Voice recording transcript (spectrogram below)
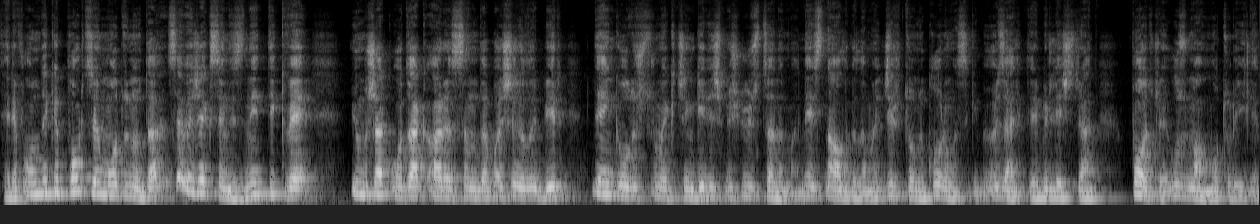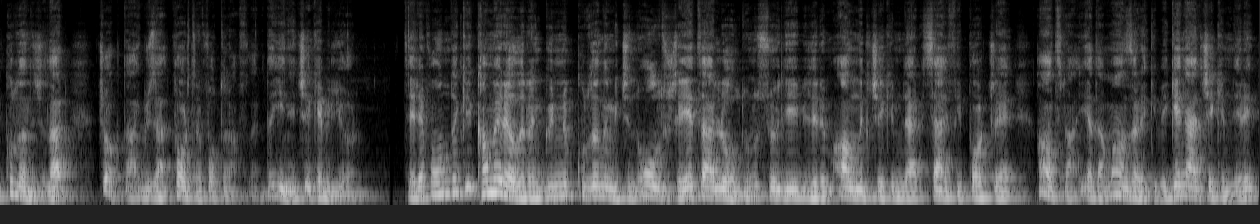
Telefondaki portre modunu da sevecekseniz netlik ve yumuşak odak arasında başarılı bir denge oluşturmak için gelişmiş yüz tanıma, nesne algılama, cilt tonu koruması gibi özellikleri birleştiren portre uzman motoru ile kullanıcılar çok daha güzel portre fotoğrafları da yine çekebiliyor. Telefondaki kameraların günlük kullanım için oldukça yeterli olduğunu söyleyebilirim. Anlık çekimler, selfie, portre, hatıra ya da manzara gibi genel çekimleri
